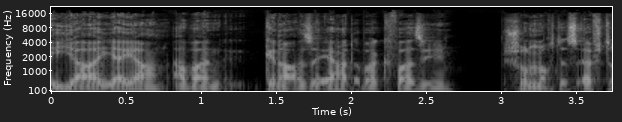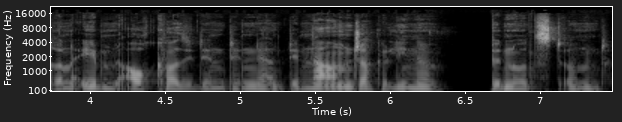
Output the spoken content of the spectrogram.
ja, ja, ja. Aber genau, also er hat aber quasi schon noch des Öfteren eben auch quasi den, den, den Namen Jacqueline benutzt und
